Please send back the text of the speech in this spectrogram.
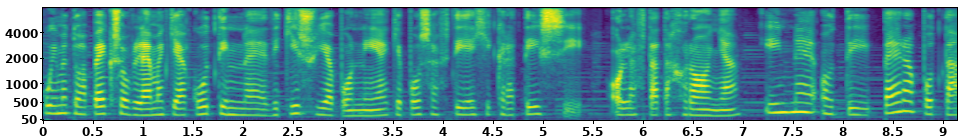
Που είμαι το απ' έξω βλέμμα και ακούω την ε, δική σου Ιαπωνία και πώς αυτή έχει κρατήσει όλα αυτά τα χρόνια είναι ότι πέρα από, τα,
